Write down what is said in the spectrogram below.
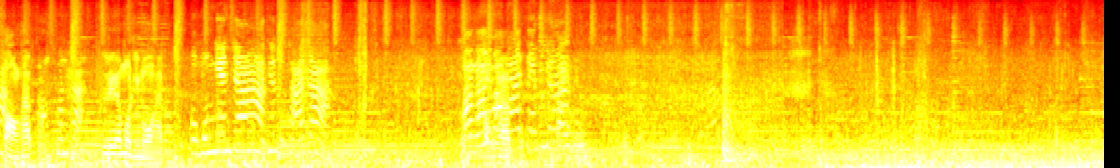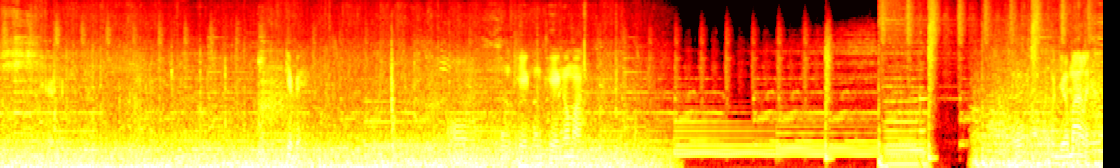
ค่ะสองครับ สองคนค่ะเรือหมดกี่โมงครับหกโมงเย็นจ้า เที่ยวสุดท้ายจ้าว่าไงขอบคุณว่าครับไงเต็มยังเก็บไปโอ้คงเคงคงเคงเข้ามาโอ้คนเยอะมากเลยไป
